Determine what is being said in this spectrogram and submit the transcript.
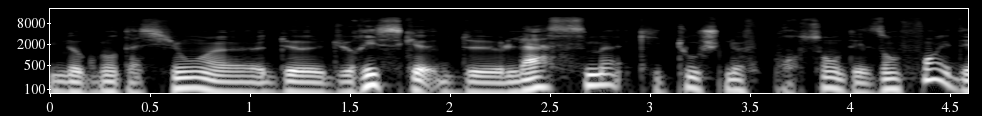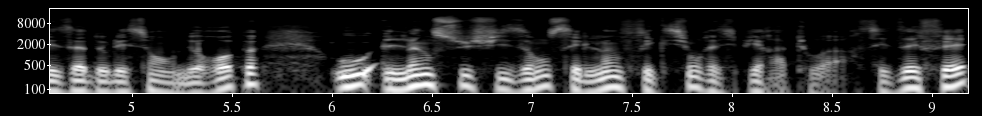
Une augmentation euh, du risque de l'asthme qui touche 9% des enfants et des adolescents en Europe ou l'insuffisance et l'infection respiratoire. Ces effets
